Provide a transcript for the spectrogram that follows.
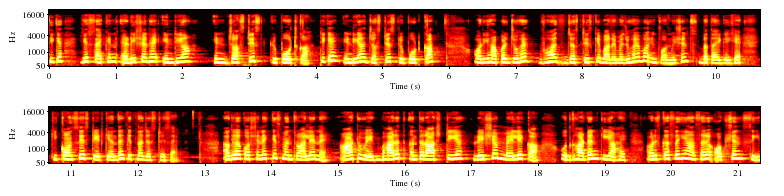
ठीक है? ये सेकंड एडिशन है इंडिया इन जस्टिस रिपोर्ट का, ठीक है? इंडिया जस्टिस रिपोर्ट का। और यहाँ पर जो है, वह जस्टिस के बारे में जो है, वह इंफॉर्मेशन बताई गई है कि कौन से स्टेट के अंदर कितना जस्टिस है। अगला क्वेश्चन है, किस मंत्रालय ने आठवें भारत अंतर्राष्ट्रीय रेशम मेले का उद्घाटन किया है? और इसका सही आंसर है option C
